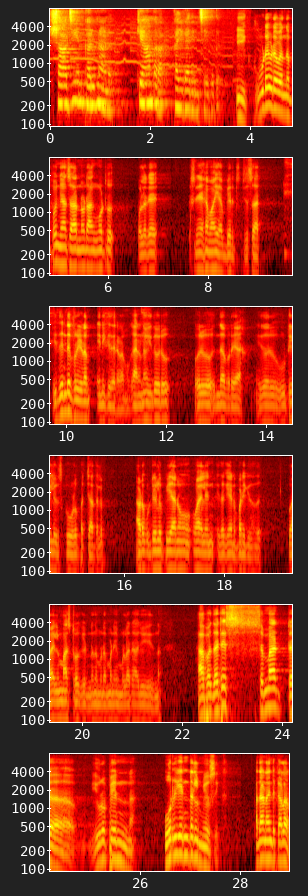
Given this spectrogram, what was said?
ഷാജിയൻ കരുണാണ് ക്യാമറ കൈകാര്യം ചെയ്തത്. ഈ കൂടെ ഇവിടെ വന്നപ്പോൾ ഞാൻ സാറിനോട് അങ്ങോട്ട് വളരെ സ്നേഹമായി അഭ്യർത്ഥിച്ചു സാർ ഇതിന്റെ ഫ്രീഡം എനിക്ക് തരണം. കാരണം ഇതൊരു ഒരു എന്താ പറയുക ഇതൊരു ഊട്ടിയിലൊരു സ്കൂൾ പശ്ചാത്തലം. അവിടെ കുട്ടികൾ പിയാനോ വയലിൻ ഇതൊക്കെയാണ് പഠിക്കുന്നത്. വയലിൻ മാസ്റ്ററൊക്കെ ഉണ്ട് നമ്മുടെ മണിയമ്പിള്ള രാജു ചെയ്യുന്ന. അപ്പോൾ that is somewhat European oriental music അതാണ് അതിന്റെ കളർ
